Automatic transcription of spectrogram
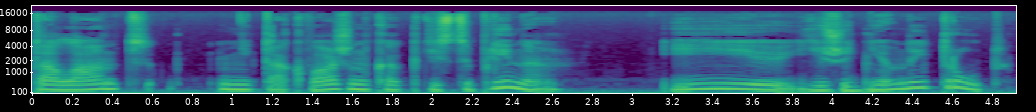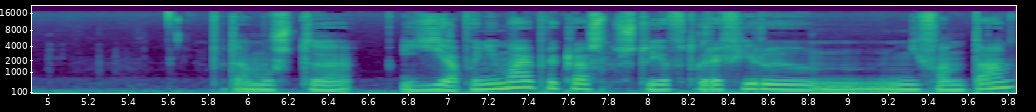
талант не так важен, как дисциплина и ежедневный труд. Потому что я понимаю прекрасно, что я фотографирую не фонтан,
